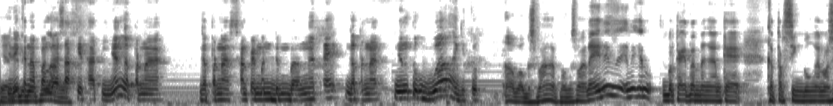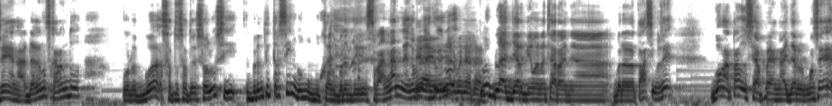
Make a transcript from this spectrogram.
Ya, jadi kenapa nggak sakit hatinya nggak pernah nggak pernah sampai mendem banget eh nggak pernah nyentuh gua lah gitu Oh bagus banget, bagus banget. Nah ini ini kan berkaitan dengan kayak ketersinggungan. Maksudnya yang ada kan sekarang tuh menurut gua satu-satunya solusi berhenti tersinggung, bukan berhenti serangan. Yang sih? benar, lu, lu belajar gimana caranya beradaptasi. Maksudnya gua nggak tahu siapa yang ngajar. Maksudnya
